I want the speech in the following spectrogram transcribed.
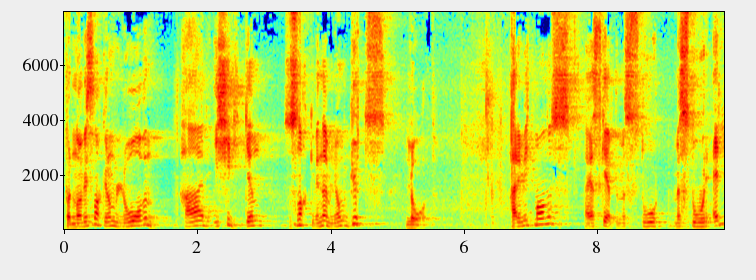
For når vi snakker om loven her i kirken, så snakker vi nemlig om Guds lov. Her i mitt manus har jeg skrevet det med stor, med stor L.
